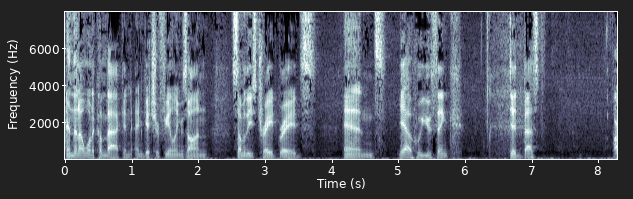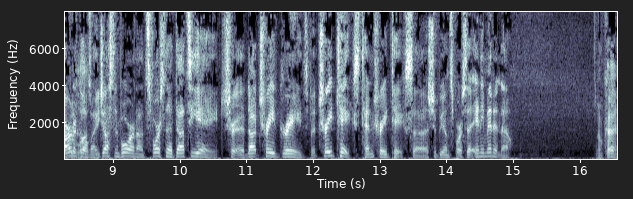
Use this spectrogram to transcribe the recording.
And then I want to come back and, and get your feelings on some of these trade grades and, yeah, who you think did best article by weekend. Justin Bourne on Sportsnet.ca. Tra- not trade grades, but trade takes. Ten trade takes uh, should be on Sportsnet any minute now. Okay,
